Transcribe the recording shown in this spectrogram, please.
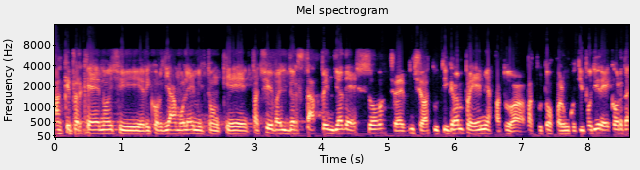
anche perché noi ci ricordiamo l'Hamilton che faceva il Verstappen di adesso, cioè vinceva tutti i Gran Premi, ha, fatto, ha battuto qualunque tipo di record,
